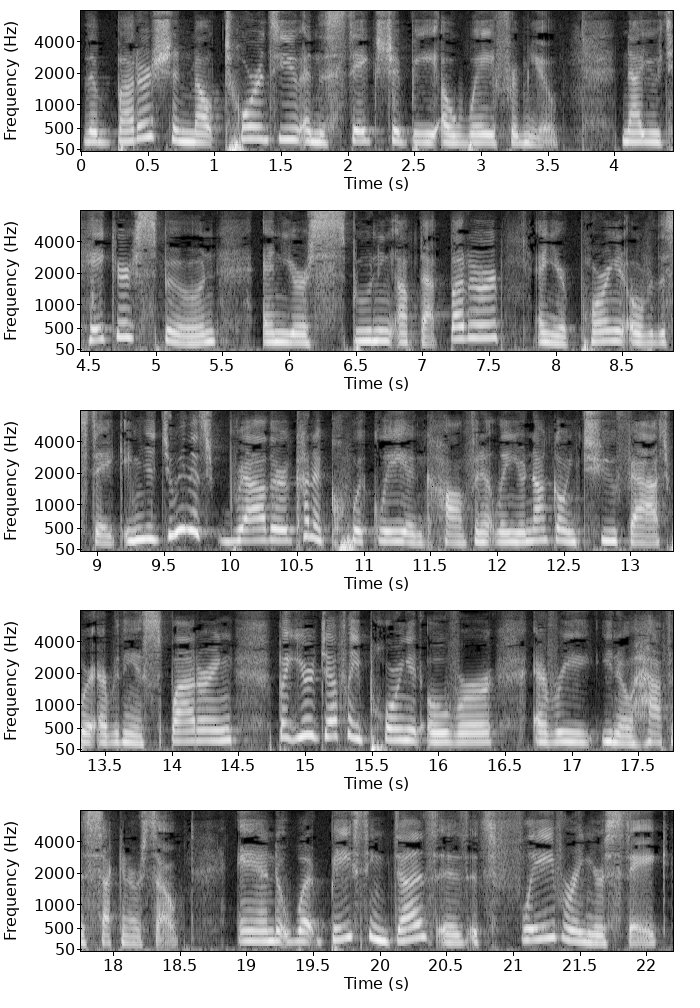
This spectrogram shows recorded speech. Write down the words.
the butter should melt towards you and the steak should be away from you. Now you take your spoon and you're spooning up that butter and you're pouring it over the steak. And you're doing this rather kind of quickly and confidently. You're not going too fast where everything is splattering, but you're definitely pouring it over every, you know, half a second or so. And what basting does is it's flavoring your steak.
